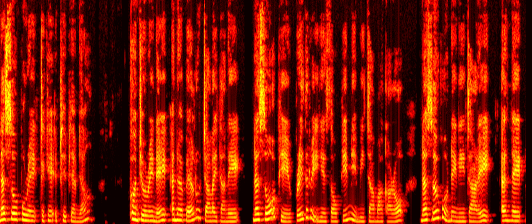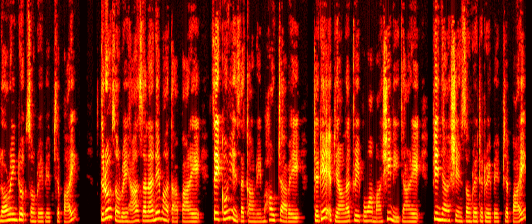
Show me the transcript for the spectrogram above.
နတ်ဆိုးပူတဲ့တကယ်အဖြစ်ပြက်များ Conjuring နဲ့ Annabelle လို့ကြားလိုက်တာနဲ့နတ်ဆိုးအပြင်ပရိသတ်တွေအရင်ဆုံးပြင်းမြင်မိကြမှာကတော့နတ်ဆိုးကိုနှိမ်နင်းကြတဲ့ Anne Lorraine တို့ဇုံတွဲပဲဖြစ်ပါတယ်။သူတို့ဇုံတွဲဟာဇလန်ထဲမှာသာပါတဲ့စိတ်ကူးရင်ဇက်ကောင်တွေမဟုတ်ကြပဲတကယ်အပြန်လက်တွေ့ဘဝမှာရှိနေကြတဲ့ပညာရှင်ဇုံတွဲတွေပဲဖြစ်ပါတယ်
